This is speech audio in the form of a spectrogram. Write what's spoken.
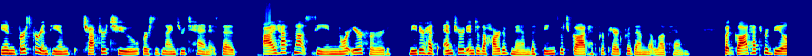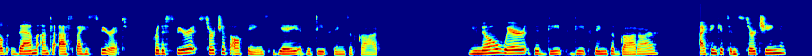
In 1 Corinthians chapter 2, verses 9 through 10, it says, Eye hath not seen, nor ear heard, neither hath entered into the heart of man the things which God hath prepared for them that love him. But God hath revealed them unto us by his Spirit. For the Spirit searcheth all things, yea, the deep things of God. You know where the deep, deep things of God are? I think it's in searching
